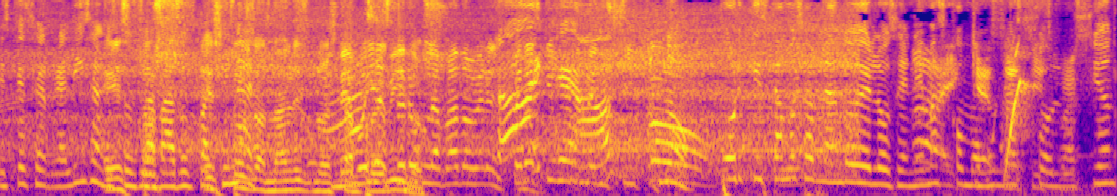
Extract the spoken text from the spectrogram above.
es que se realizan estos, Estos, lavados estos vaginales. anales no Me están a hacer prohibidos. un lavado, a ver, espérate un momentito. No, porque estamos hablando de los enemas Ay, como una solución,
